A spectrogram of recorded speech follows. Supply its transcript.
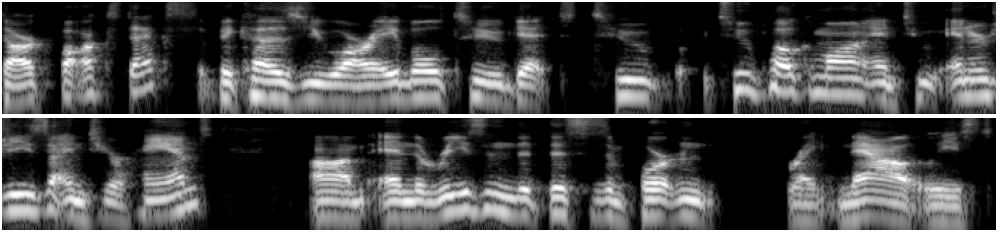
dark box decks because you are able to get two two Pokemon and two energies into your hand. Um, and the reason that this is important right now, at least,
